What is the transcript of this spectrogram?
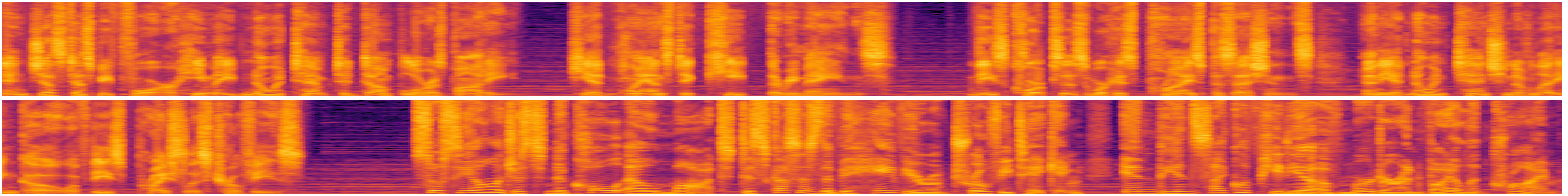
And just as before, he made no attempt to dump Laura's body. he had plans to keep the remains. These corpses were his prized possessions, and he had no intention of letting go of these priceless trophies. Sociologist Nicole L. Mott discusses the behavior of trophy taking in the Encyclopedia of Murder and Violent Crime.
